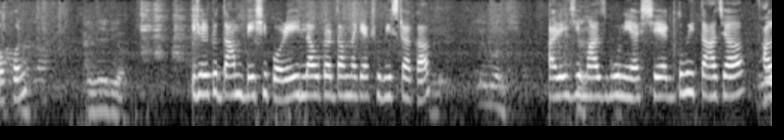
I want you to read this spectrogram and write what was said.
তখন। এই জন্য একটু দাম বেশি পড়ে। এই লাউটার দাম নাকি একশো বিশ টাকা। আর এই যে মাছগুলো নিয়ে আসছে একদমই তাজা ফাল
